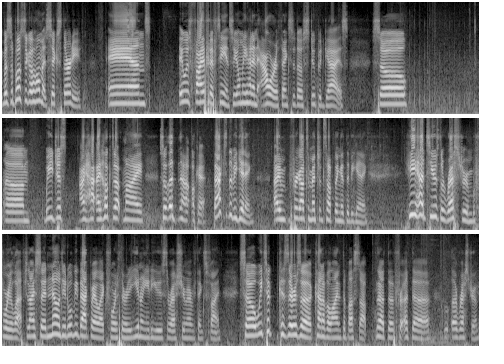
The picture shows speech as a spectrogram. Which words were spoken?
was supposed to go home at 6:30, and it was 5:15, so he only had an hour thanks to those stupid guys. So, um, we just I I hooked up my so that uh, okay back to the beginning. I forgot to mention something at the beginning. He had to use the restroom before he left, and I said, "No, dude, we'll be back by like 4:30. You don't need to use the restroom. Everything's fine." So we took because there was a kind of a line at the bus stop at the at the uh, restroom.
